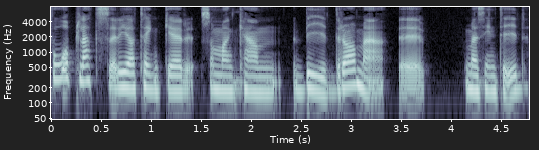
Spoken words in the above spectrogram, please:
två platser jag tänker som man kan bidra med eh, med sin tid.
